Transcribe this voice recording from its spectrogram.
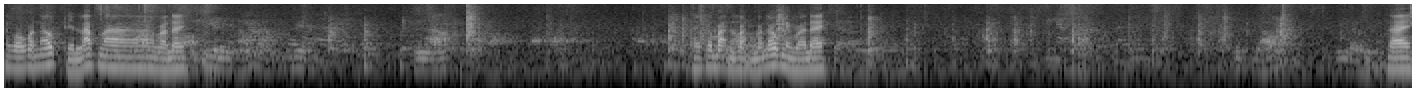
Nó có con ốc để lắp vào đây. Đây các bạn vặn con ốc này vào đây. Đây.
